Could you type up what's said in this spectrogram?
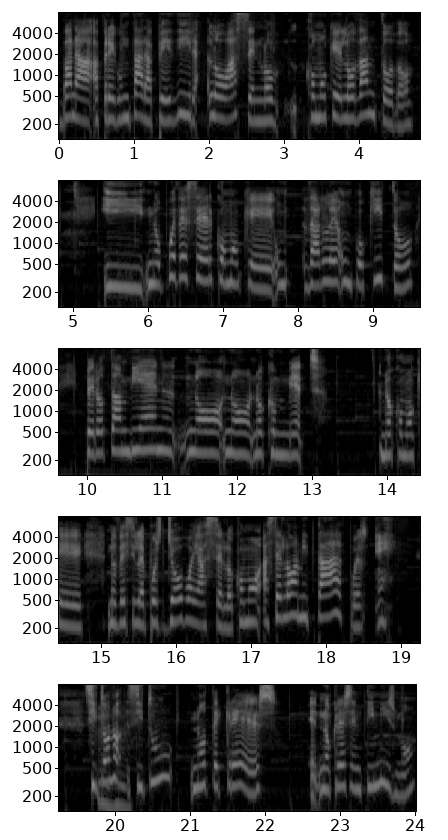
van a, preguntar, a pedir, lo hacen, como que lo dan todo. Y no puede ser como que darle un poquito, pero también no, no, no commit. No como que no decirle, pues yo voy a hacerlo, como hacerlo a mitad, pues eh. Si, tú no, si tú no te crees, eh, no crees en ti mismo,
